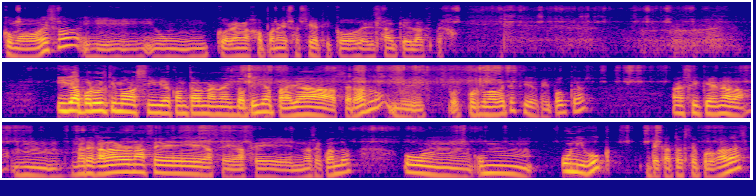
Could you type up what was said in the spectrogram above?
como eso y un coreano japonés asiático del sal que la despeja. Y ya por último, así voy a contar una anecdotilla para ya cerrarlo, pues porque me apetece y es mi podcast. Así que nada, mm, me regalaron hace, hace, hace no sé cuándo un, un, un ebook de 14 pulgadas.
